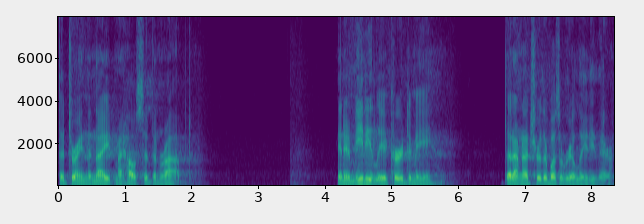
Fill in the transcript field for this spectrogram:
that during the night my house had been robbed. And it immediately occurred to me that I'm not sure there was a real lady there,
